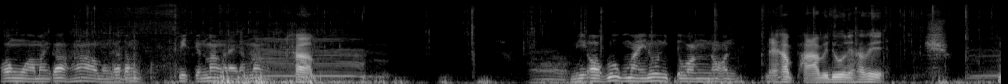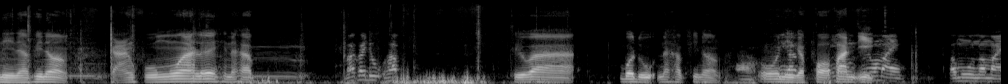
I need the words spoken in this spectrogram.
พองัวมันก็ห้าวมันก็ต้องปิดกันมั่งอะไรกันมั่งครับ มีออกลูกใหม่นู่นอีกตัวนอน นะครับ พาไปดูนะครับพี่ นี่นะครับพี่น้อง กลางฝูงงัวเลยนะครับไม่ค่อยดุครับ ถือว่า บดุนะครับ พี่น้อง โอ้นี่กับพอพันธุ์อีก ซื้มาใหม่ประมูลมาใหม่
